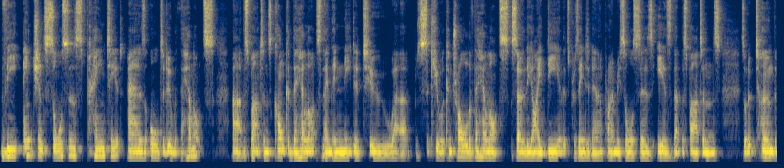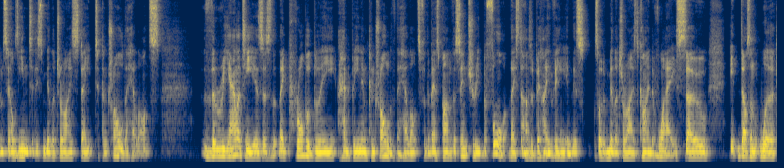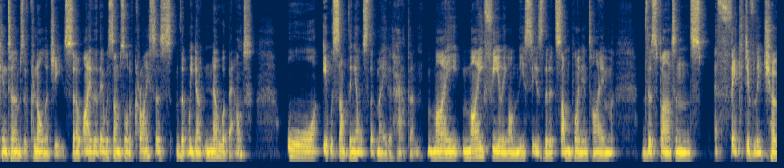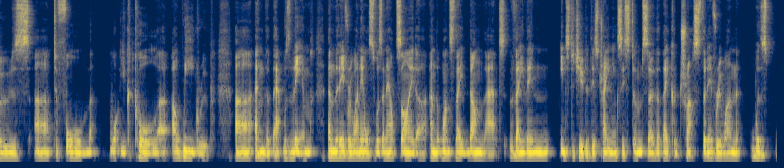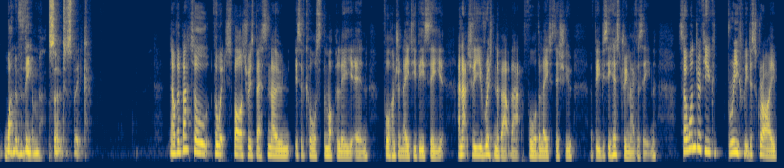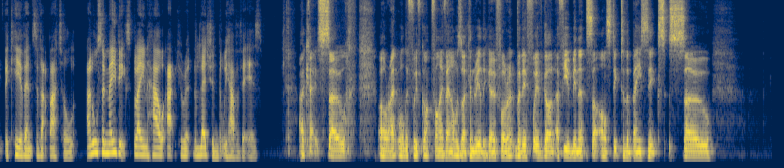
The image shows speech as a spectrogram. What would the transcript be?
the ancient sources paint it as all to do with the Helots. Uh, the Spartans conquered the Helots. They then needed to uh, secure control of the Helots. So the idea that's presented in our primary sources is that the Spartans sort of turned themselves into this militarized state to control the Helots. The reality is, is that they probably had been in control of the Helots for the best part of a century before they started behaving in this sort of militarized kind of way. So it doesn't work in terms of chronology. So either there was some sort of crisis that we don't know about, or it was something else that made it happen. My my feeling on this is that at some point in time, the Spartans effectively chose uh, to form what you could call a, a we group, uh, and that that was them, and that everyone else was an outsider, and that once they'd done that, they then instituted this training system so that they could trust that everyone was one of them, so to speak. Now, the battle for which Sparta is best known is, of course, Thermopylae in 480 BC, and actually, you've written about that for the latest issue of BBC History magazine. So I wonder if you could briefly describe the key events of that battle and also maybe explain how accurate the legend that we have of it is. Okay, so, all right, well, if we've got five hours, I can really go for it. But if we've got a few minutes, I'll stick to the basics. So,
